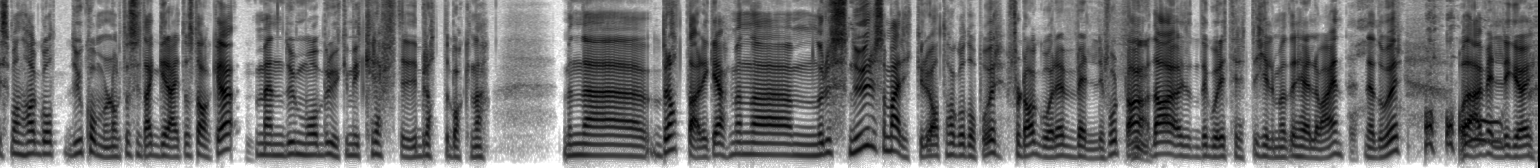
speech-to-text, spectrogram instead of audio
Hvis man har gått Du kommer nok til å synes det er greit å stake, men du må bruke mye krefter i de bratte bakkene. Men eh, bratt er det ikke. Men eh, når du snur, så merker du at det har gått oppover. For da går det veldig fort. Da, da, det går i 30 km hele veien nedover. Og det er veldig gøy.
